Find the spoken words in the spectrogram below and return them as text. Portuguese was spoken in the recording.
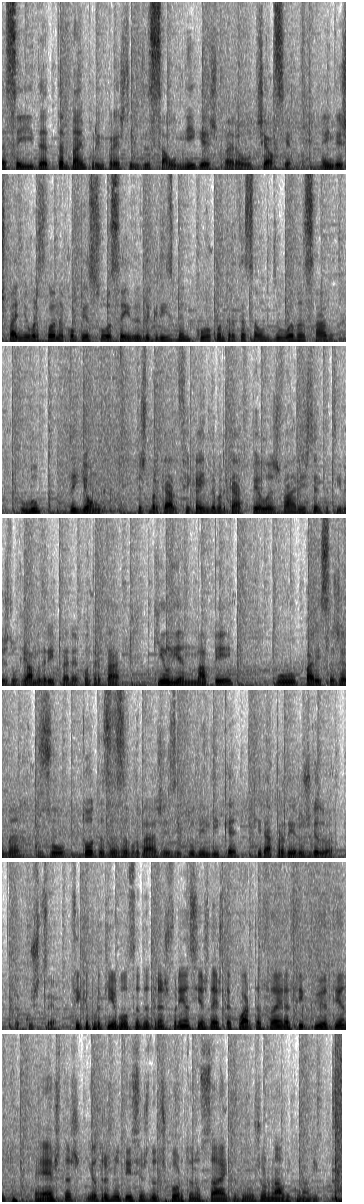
a saída também por empréstimo de Saul Niguez para o Chelsea. Ainda em Espanha, o Barcelona compensou a saída de Griezmann com a contratação do avançado Luke de Jong. Este mercado fica ainda marcado pelas várias tentativas do Real Madrid para contratar Kylian Mbappé. O Paris Saint-Germain recusou todas as abordagens e tudo indica que irá perder o jogador a custo zero. Fica por aqui a bolsa de transferências desta quarta-feira. Fique atento a estas e outras notícias do desporto no site do Jornal Económico.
